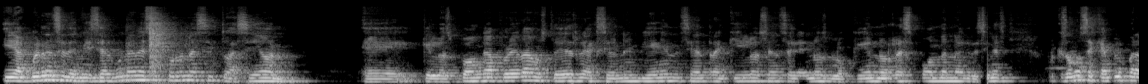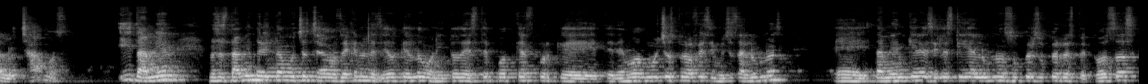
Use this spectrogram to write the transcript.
Y acuérdense de mí, si alguna vez ocurre una situación eh, que los ponga a prueba, ustedes reaccionen bien, sean tranquilos, sean serenos, bloqueen, no respondan a agresiones, porque somos ejemplo para los chavos. Y también nos están viendo ahorita muchos chavos. Déjenme les digo que es lo bonito de este podcast porque tenemos muchos profes y muchos alumnos. Eh, también quiero decirles que hay alumnos súper, súper respetuosos,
